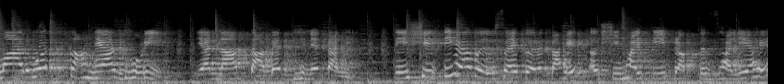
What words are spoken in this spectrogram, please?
मारवत कान्या धोडी यांना ताब्यात घेण्यात आले. ते शेती हा व्यवसाय करत आहेत अशी माहिती प्राप्त झाली आहे.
